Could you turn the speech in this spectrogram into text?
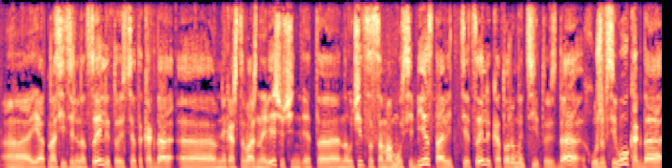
А, И относительно цели, то есть это когда, э, мне кажется, важная вещь очень, это научиться самому себе ставить те цели, к которым идти. То есть, да, хуже всего, когда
